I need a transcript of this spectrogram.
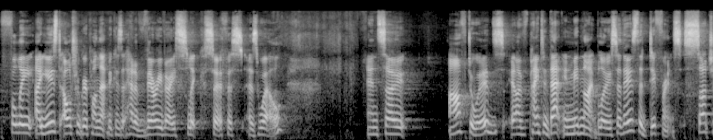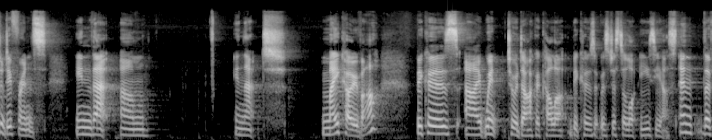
fully, I used Ultra Grip on that because it had a very, very slick surface as well. And so afterwards, I've painted that in midnight blue. So there's the difference, such a difference in that, um, in that makeover because I went to a darker colour because it was just a lot easier. And the,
